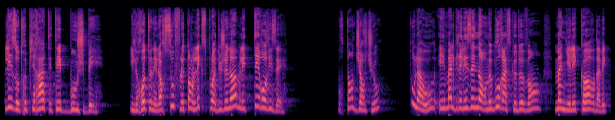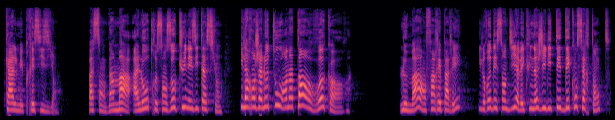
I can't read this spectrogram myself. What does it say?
les autres pirates étaient bouche bée. Ils retenaient leur souffle tant l'exploit du jeune homme les terrorisait. Pourtant, Giorgio, là-haut, et malgré les énormes bourrasques de vent, maniait les cordes avec calme et précision. Passant d'un mât à l'autre sans aucune hésitation, il arrangea le tout en un temps record. Le mât enfin réparé, il redescendit avec une agilité déconcertante,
